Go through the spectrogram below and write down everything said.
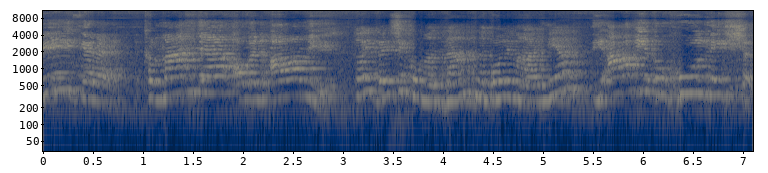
big commander of an army. Той беше командант на голема. The army of a whole nation.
